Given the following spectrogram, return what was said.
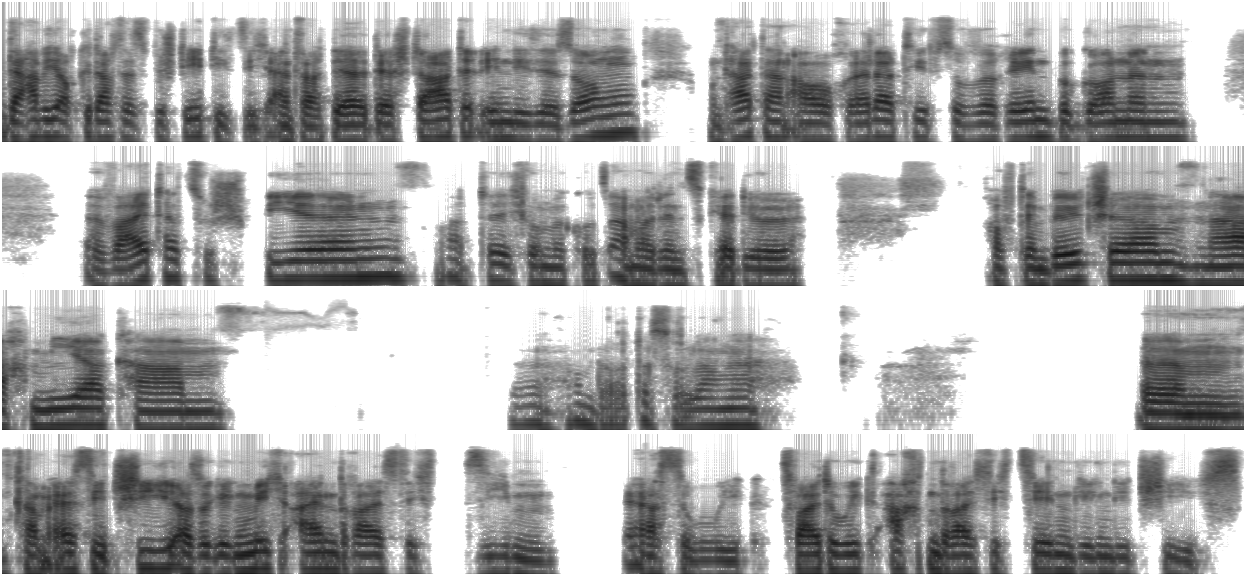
da habe ich auch gedacht, das bestätigt sich einfach. Der, der startet in die Saison und hat dann auch relativ souverän begonnen, äh, weiterzuspielen. Warte, ich hole mir kurz einmal den Schedule auf dem Bildschirm. Nach mir kam, äh, warum dauert das so lange? Ähm, kam Chi, also gegen mich 31-7, erste Week. Zweite Week 38-10 gegen die Chiefs.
